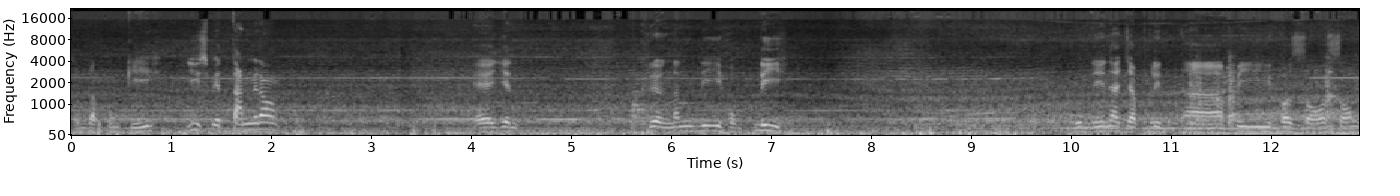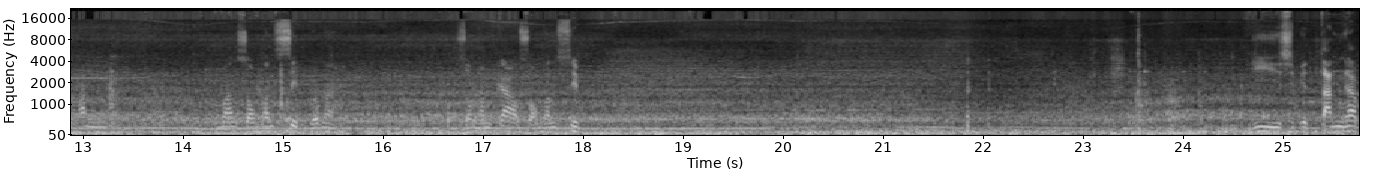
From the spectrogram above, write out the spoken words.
สำหรับกุ้งกี21 ตันไม่ต้องแอร์เย็น เครื่องนั้นดี 6D รุ่นนี้น่าจะผลิตปีพศ 2000 ประมาณ 2010 แล้วนะ 2009 2010 21 ตันครับ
